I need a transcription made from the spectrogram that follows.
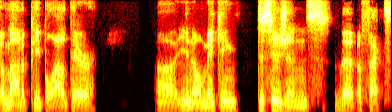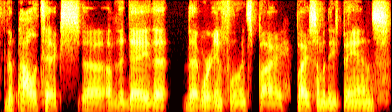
amount of people out there uh, you know making decisions that affect the politics uh, of the day that that were influenced by by some of these bands.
